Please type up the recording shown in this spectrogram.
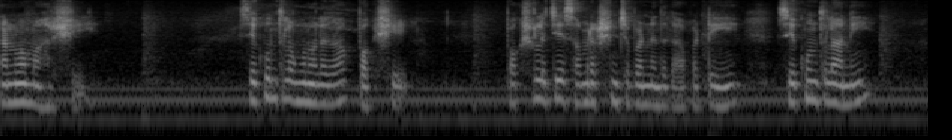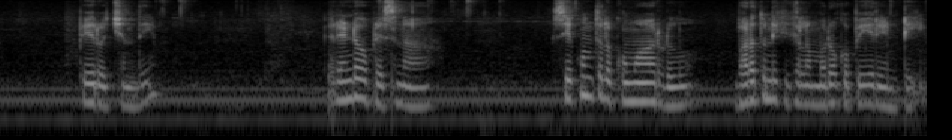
కణ్వ మహర్షి. శకుంతలమునగా పక్షి. పక్షులచే సంరక్షించబడినది కాబట్టి శకుంతల అని పేరు వచ్చింది రెండవ ప్రశ్న శకుంతల కుమారుడు భరతునికి గల మరొక పేరేంటి?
